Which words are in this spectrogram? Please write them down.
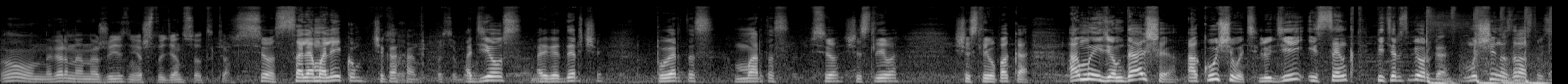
Ну, наверное, на жизнь. Я же студент все-таки. Все, салям алейкум, чекахан. Спасибо. Адиос, альведерчи, пуэртос, Мартас. Все, счастливо. Счастливо пока. А мы идем дальше окучивать людей из Санкт-Петербурга. Мужчина, здравствуйте.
